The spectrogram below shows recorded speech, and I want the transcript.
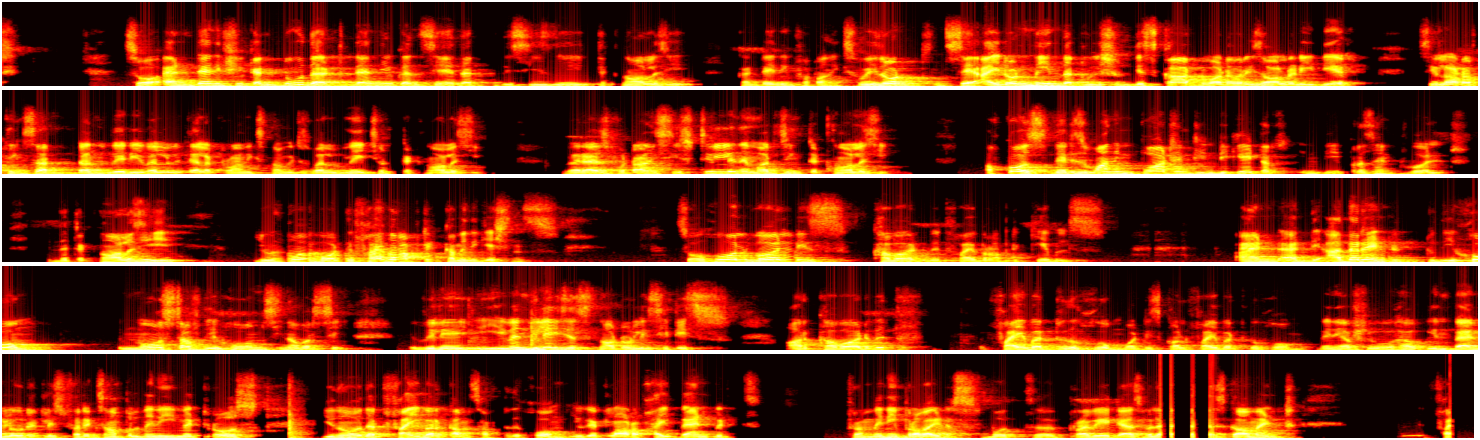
So, and then if you can do that, then you can say that this is the technology containing photonics. We don't say, I don't mean that we should discard whatever is already there. See, a lot of things are done very well with electronics now. It is well matured technology, whereas photonics is still an emerging technology. Of course, there is one important indicator in the present world. In the technology, you know about the fiber optic communications. So whole world is covered with fiber optic cables. And at the other end, to the home, most of the homes in our village, even villages, not only cities, are covered with fiber to the home, what is called fiber to the home. Many of you have in Bangalore, at least for example, many metros, you know that fiber comes up to the home. You get a lot of high bandwidth from many providers, both uh, private as well as government.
